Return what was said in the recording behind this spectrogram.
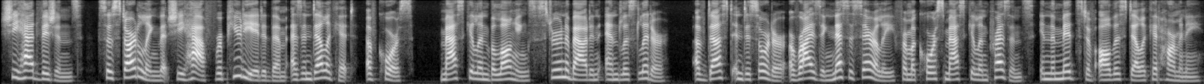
She had visions, so startling that she half repudiated them as indelicate, of coarse, masculine belongings strewn about in endless litter, of dust and disorder arising necessarily from a coarse masculine presence in the midst of all this delicate harmony.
